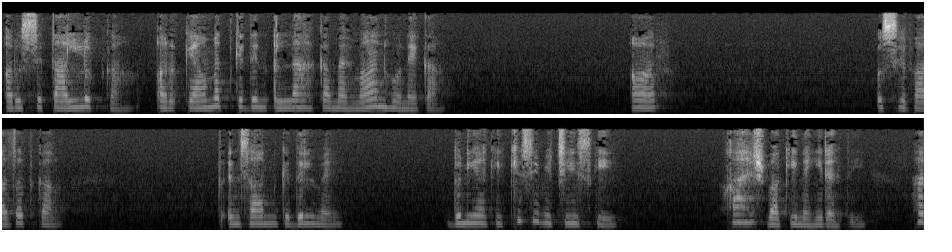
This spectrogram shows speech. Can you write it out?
اور اس سے تعلق کا اور قیامت کے دن اللہ کا مہمان ہونے کا اور اس حفاظت کا تو انسان کے دل میں دنیا کی کسی بھی چیز کی خواہش باقی نہیں رہتی۔ ہر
